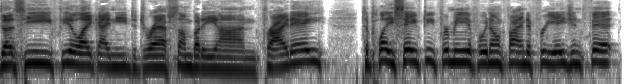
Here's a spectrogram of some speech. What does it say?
does he feel like I need to draft somebody on Friday to play safety for me if we don't find a free agent fit?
